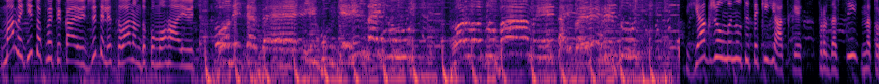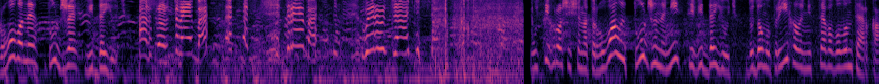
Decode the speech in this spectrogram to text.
Мами діток випікають, жителі села нам допомагають. Вони тебе і в бункері знайдуть, горло зубами та й перегризуть. Як же оминути такі ядки? Продавці наторговане тут же віддають. А що ж треба? Треба виручати. Усі гроші, що наторгували, тут же на місці віддають. Додому приїхала місцева волонтерка.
